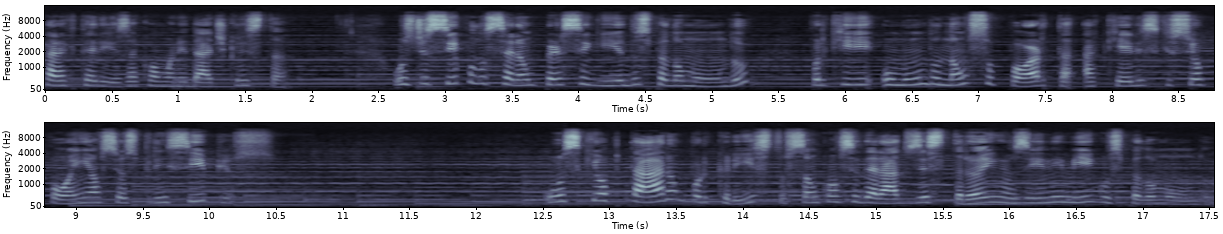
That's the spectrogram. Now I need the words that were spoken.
caracteriza a comunidade cristã. Os discípulos serão perseguidos pelo mundo porque o mundo não suporta aqueles que se opõem aos seus princípios. Os que optaram por Cristo são considerados estranhos e inimigos pelo mundo.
